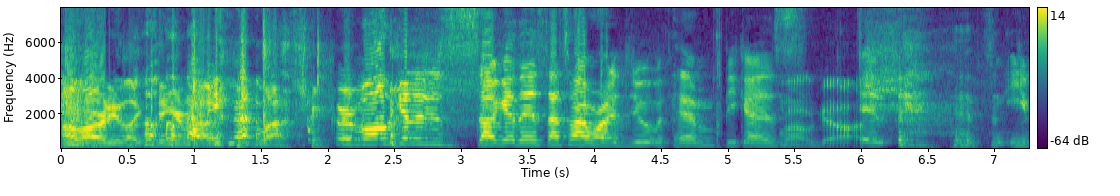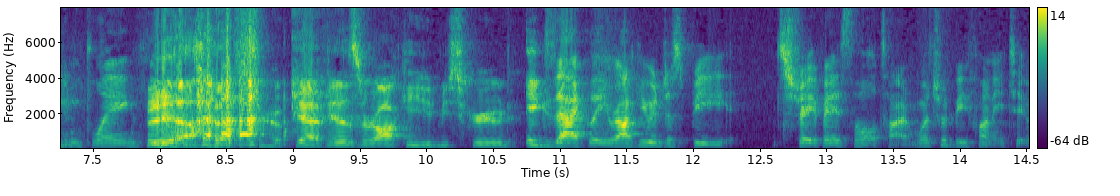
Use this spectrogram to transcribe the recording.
I'm already like thinking about know. laughing. We're both gonna just suck at this. That's why I wanted to do it with him because Oh gosh. it, it's an even playing field. yeah, that's true. Yeah, if it was Rocky, you'd be screwed. Exactly. Rocky would just be straight faced the whole time, which would be funny too.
